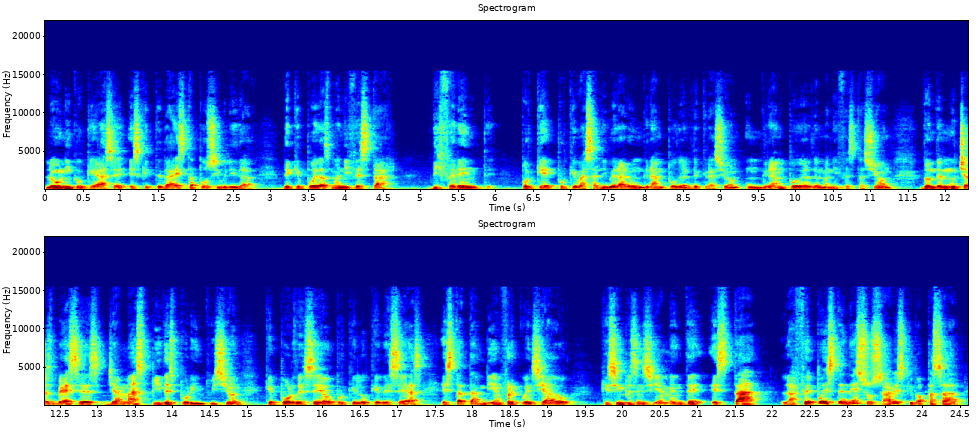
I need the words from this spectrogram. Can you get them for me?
lo único que hace es que te da esta posibilidad de que puedas manifestar diferente. ¿Por qué? Porque vas a liberar un gran poder de creación, un gran poder de manifestación, donde muchas veces ya más pides por intuición que por deseo, porque lo que deseas está tan bien frecuenciado que simple y sencillamente está la fe puesta en eso, sabes que va a pasar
